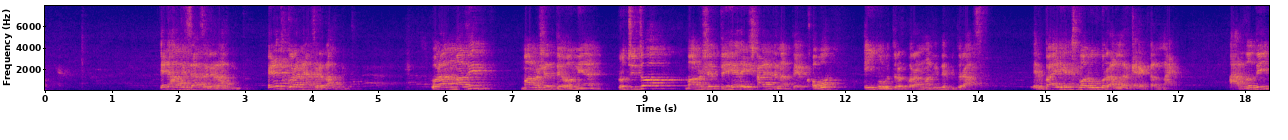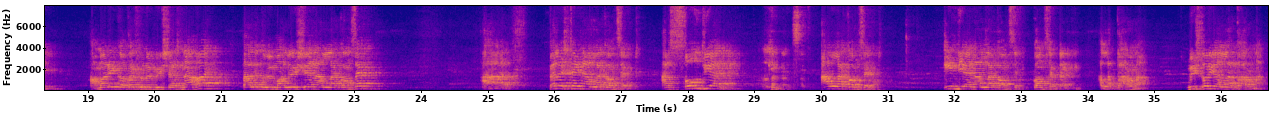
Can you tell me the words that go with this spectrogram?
এটা হাদিসে আছে রাজনীতি। এটা কোরআনে আছে? এটা রাজনীতি কোরআন মাজিদ মানুষের দেহ নিয়ে রচিত মানুষের দেহের এই সাড়ে তিন দেহের খবর এই পবিত্র কোরআন মাজিদের ভিতরে আছে। এর বাইরে তোমার উপরে আল্লাহর ক্যারেক্টার নাই। আর যদি আমার এই কথা শুনে বিশ্বাস না হয় তাহলে তুমি মালয়েশিয়ান আল্লাহ কনসেপ্ট আর প্যালেস্টাইন আল্লাহ কনসেপ্ট আর সৌদিয়ান আল্লাহ কনসেপ্ট আল্লাহ কনসেপ্ট ইন্ডিয়ান আল্লাহ কনসেপ্ট কনসেপ্ট আর কি? আল্লাহ ধারণা। মিশরি আল্লাহ ধারণা।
